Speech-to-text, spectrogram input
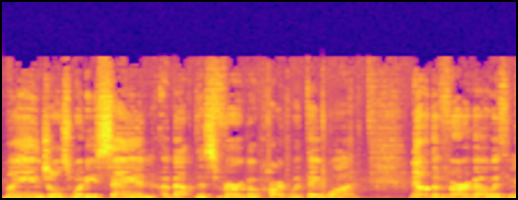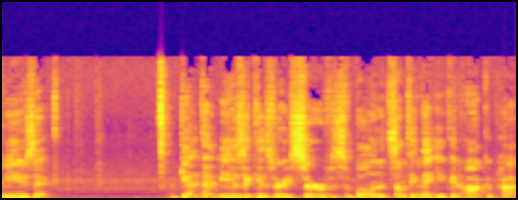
My angels, what are you saying about this Virgo card? What they want? Now, the Virgo with music get that music is very serviceable and it's something that you can occupy,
